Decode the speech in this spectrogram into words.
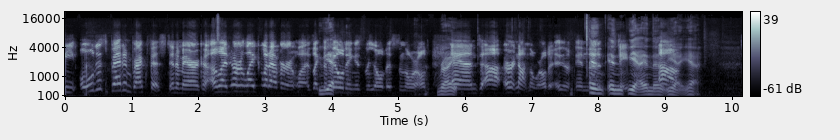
the oldest bed and breakfast in America, or like, or like whatever it was. Like the Yeah. building is the oldest in the world, right and uh, or not in the world, in, in the and States. yeah in the Um, yeah yeah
